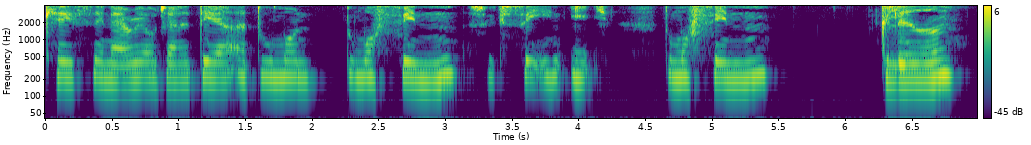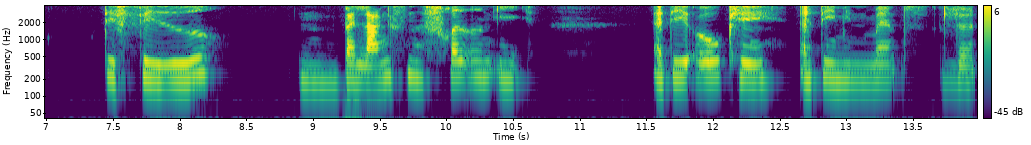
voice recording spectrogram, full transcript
case scenario, Janet, det er, at du må, du må finde succesen i. Du må finde glæden, det fede, mm, balancen, freden i, at det er okay, at det er min mands løn,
